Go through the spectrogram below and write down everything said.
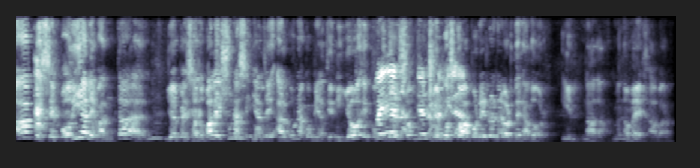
Ah, que se podía levantar. Yo he pensado, vale, es una señal de alguna combinación y yo he cogido eso, yo no me he puesto a ponerlo en el ordenador. Y nada, no me dejaban.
